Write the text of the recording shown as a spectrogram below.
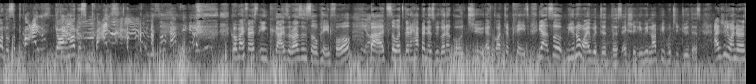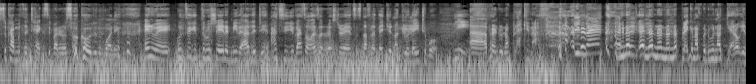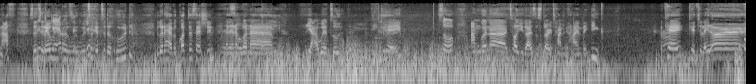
for the surprise. You wanna the surprise? I'm so happy. got my first ink guys it wasn't so painful Yeah. but so what's gonna happen is we're gonna go to a kota place. Yeah so you know why we did this actually? We're not people to do this. I actually wanted us to come with a taxi but it was so cold in the morning. Anyway untigi threw shade at me the other day. I see you guys are always at restaurants and stuff like that. You're not relatable. Yes. uh, apparently we're not black enough. Imagine. we're not uh, no no no not black enough but we're not ghetto enough. So We're today we, we, we, we took it to the hood. We're gonna have a kota session and then i'm gonna yeah we're at zone 3 dk so i'm gonna tell you guys the story time behind the ink okay catch you later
